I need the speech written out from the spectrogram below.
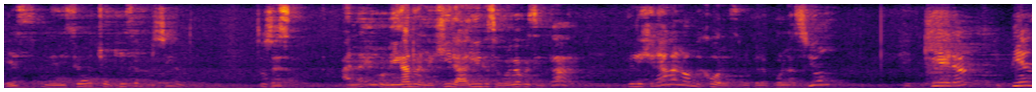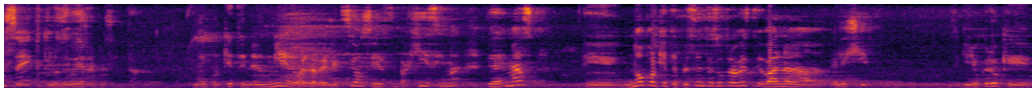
es de 18 o 15%. Entonces, a nadie le obligan a reelegir a alguien que se vuelva a presentar. Elegirán a los mejores, a lo que la población quiera y piense que lo debe representar. No hay por qué tener miedo a la reelección si es bajísima y además eh, no porque te presentes otra vez te van a elegir. Así que yo creo que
